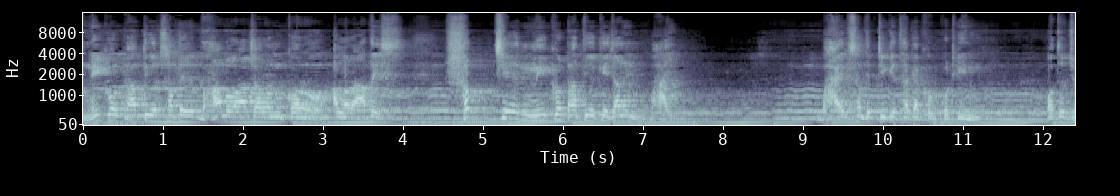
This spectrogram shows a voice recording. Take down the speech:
নিকট আত্মীয়ের সাথে ভালো আচরণ করো, আল্লাহর আদেশ। সবচেয়ে নিকট আত্মীয় কে জানেন? ভাই। ভাইয়ের সাথে টিকে থাকা খুব কঠিন। অথচ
